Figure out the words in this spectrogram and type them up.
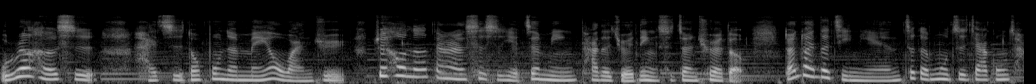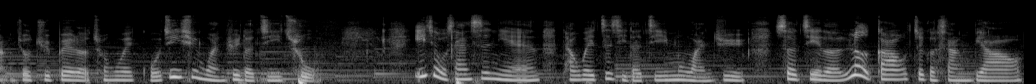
无论何时，孩子都不能没有玩具。最后呢，当然事实也证明他的决定是正确的。短短的几年，这个木质加工厂就具备了成为国际性玩具的基础。一九三四年，他为自己的积木玩具设计了乐高这个商标。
